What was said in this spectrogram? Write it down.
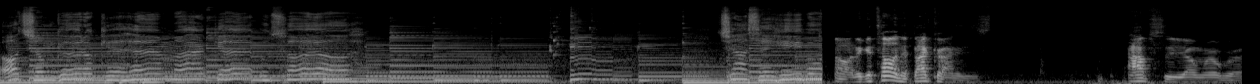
어쩜 그렇게 해맑게 웃어요 자세히 보 Oh, the guitar in the background is absolutely unreal, bro.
